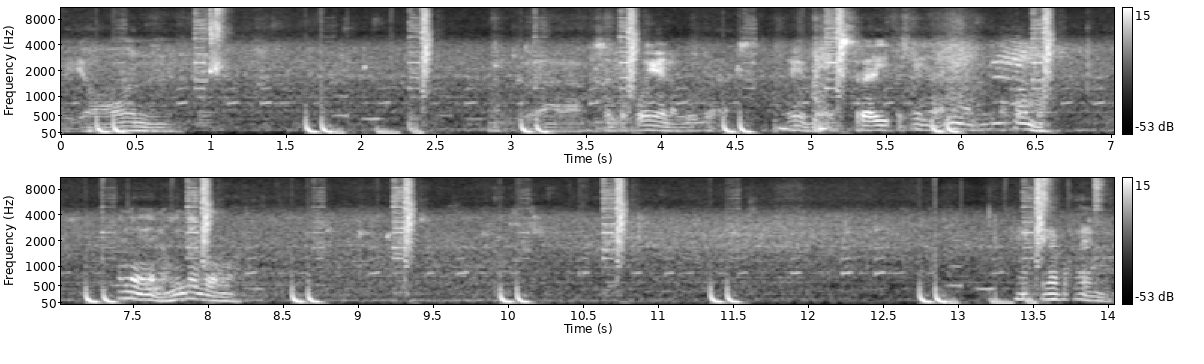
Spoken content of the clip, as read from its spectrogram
Ayun. Uh, sa loob yun, nagugas. Eh, may extra rito. Eh, ano yan? Ginagawa mo? Ano yan? Ginagawa mo? Ano pinapakain mo?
